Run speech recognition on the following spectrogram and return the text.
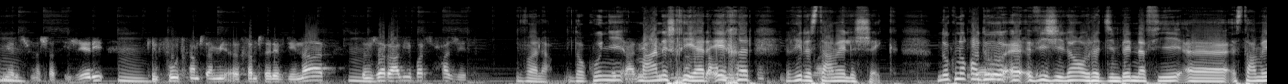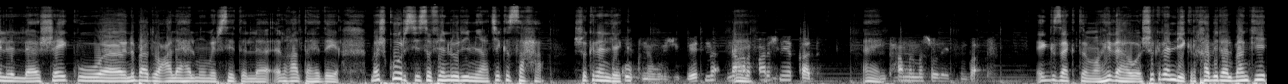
يمارسوا نشاط تجاري كي نفوت 5000 دينار تنجر عليه برشا حاجات. voilà. donc هوني ما عندناش خيار آخر غير استعمال الشيك. donc نقعدوا vigilants ورادين بالنا في آه، استعمال الشيك ونبعدوا على هالممارسات الغلطة هذيا. مشكور سي سفيان لوريمي. يعطيك الصحة. شكرا لك. حقوقنا وواجباتنا نعرف على شنو قادر نتحمل مسؤولية من بعد. exactement هذا هو شكرا لك الخبير البنكي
